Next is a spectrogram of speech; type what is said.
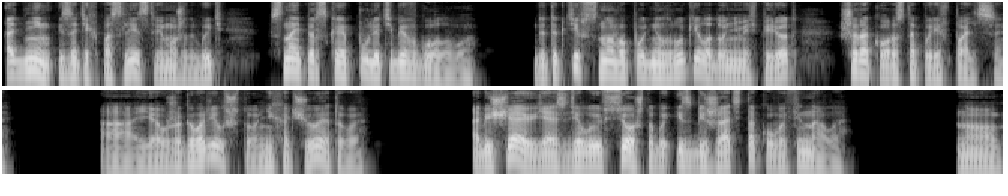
одним из этих последствий может быть снайперская пуля тебе в голову. Детектив снова поднял руки ладонями вперед, широко растопырив пальцы. А я уже говорил, что не хочу этого. Обещаю, я сделаю все, чтобы избежать такого финала. Но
